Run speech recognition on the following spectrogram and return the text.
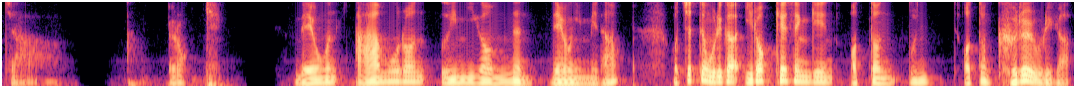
자, 이렇게. 내용은 아무런 의미가 없는 내용입니다. 어쨌든 우리가 이렇게 생긴 어떤 문, 어떤 글을 우리가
